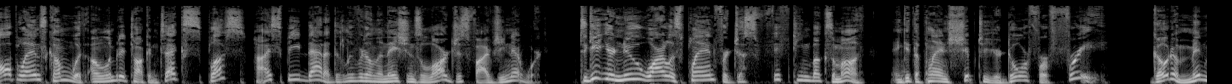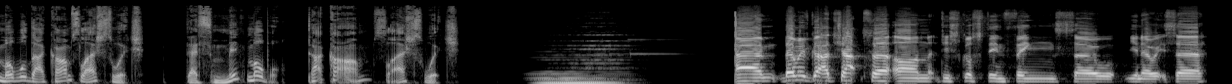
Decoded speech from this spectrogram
All plans come with unlimited talk and text, plus high speed data delivered on the nation's largest 5G network. To get your new wireless plan for just 15 bucks a month and get the plan shipped to your door for free, go to mintmobile.com slash switch. That's mintmobile.com slash switch. Um, then we've got a chapter on disgusting things. So you know, it's a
